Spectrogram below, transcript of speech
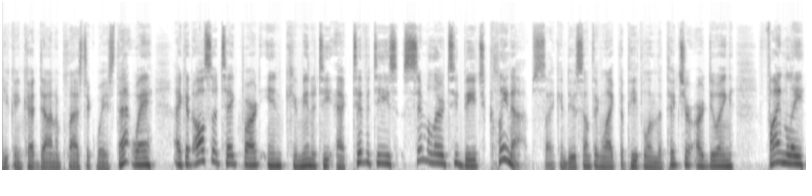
you can cut down on plastic waste that way. I could also take part in community activities similar to beach cleanups. I can do something like the people in the picture are doing. Finally,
